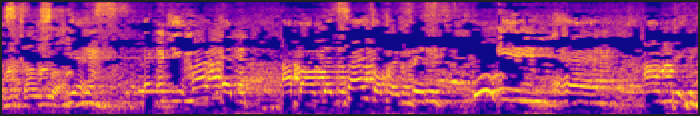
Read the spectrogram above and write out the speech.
Breast cancer. Yes. And she had a, about the size of a fist in her armpit.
